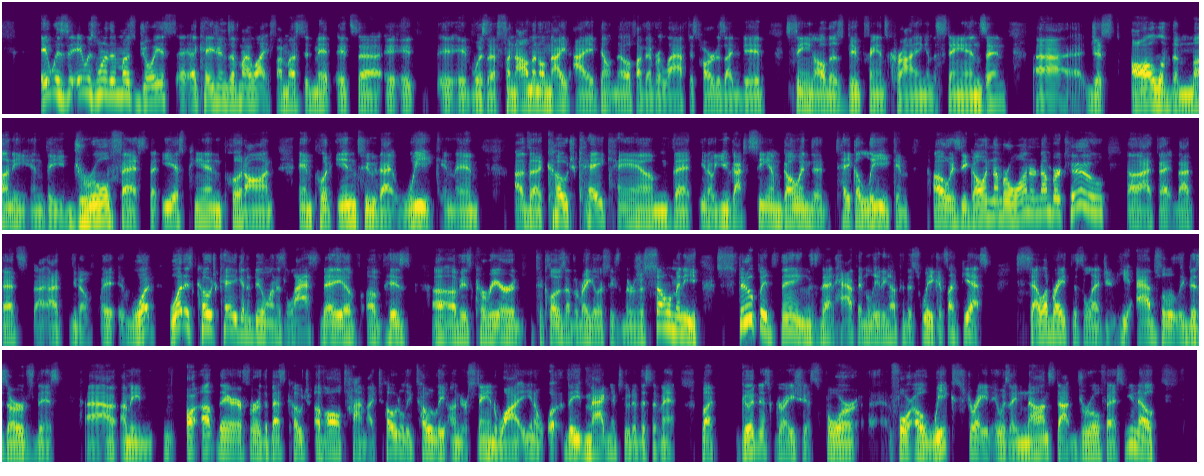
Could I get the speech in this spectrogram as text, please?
it was it was one of the most joyous uh, occasions of my life. I must admit, it's uh, it, it it, was a phenomenal night. I don't know if I've ever laughed as hard as I did seeing all those Duke fans crying in the stands and uh, just all of the money and the drool fest that ESPN put on and put into that week. And then uh, the Coach K cam that, you know, you got to see him going to take a leak and oh, is he going number one or number two? Uh, that that that's I, you know it, what what is Coach K going to do on his last day of of his uh, of his career to close out the regular season? There's just so many stupid things that happen leading up to this week. It's like yes, celebrate this legend. He absolutely deserves this. I, I, mean, up there for the best coach of all time. I totally, totally understand why, you know, the magnitude of this event. But goodness gracious for for a week straight it was a nonstop drool fest you know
